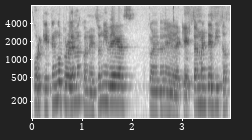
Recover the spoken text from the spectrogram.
porque tengo problemas con el Sony Vegas, con el que actualmente edito,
